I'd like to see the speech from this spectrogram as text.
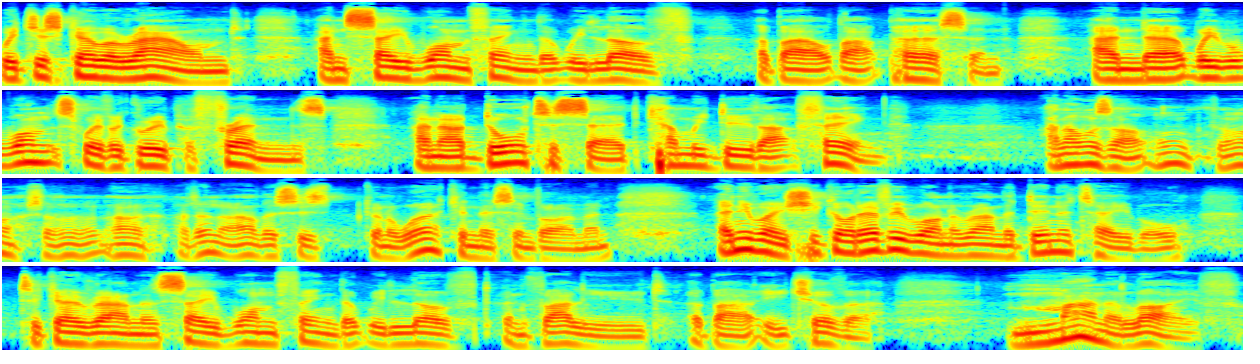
we just go around and say one thing that we love about that person. And uh, we were once with a group of friends, and our daughter said, "Can we do that thing?" And I was like, "Oh gosh, I don't know, I don't know how this is going to work in this environment." Anyway, she got everyone around the dinner table to go around and say one thing that we loved and valued about each other man alive,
